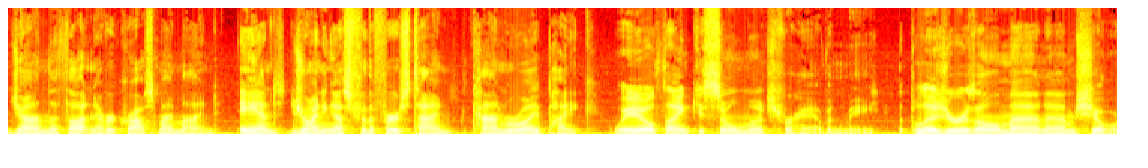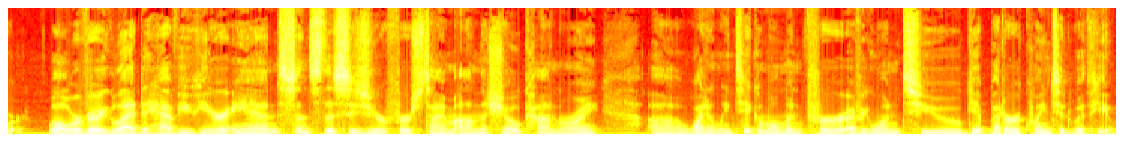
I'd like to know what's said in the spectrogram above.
John, the thought never crossed my mind. And joining us for the first time, Conroy Pike. Well, thank you so much for having me. The pleasure is all mine, I'm sure. Well, we're very glad to have you here, and since this is your first time on the show, Conroy, uh, why don't we take a moment for everyone to get better acquainted with you?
